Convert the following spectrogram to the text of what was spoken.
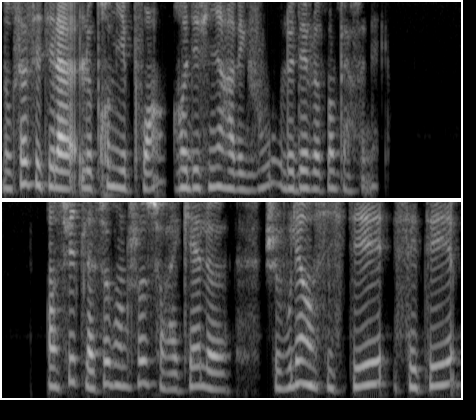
Donc ça, c'était le premier point, redéfinir avec vous le développement personnel. Ensuite, la seconde chose sur laquelle je voulais insister, c'était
